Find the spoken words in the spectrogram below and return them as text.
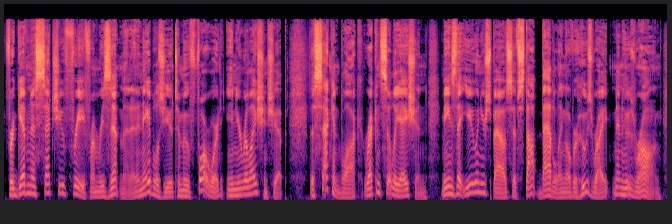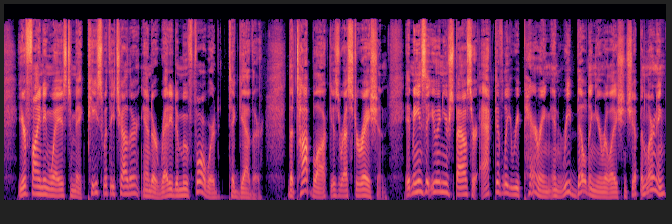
Forgiveness sets you free from resentment and enables you to move forward in your relationship. The second block, reconciliation, means that you and your spouse have stopped battling over who's right and who's wrong. You're finding ways to make peace with each other and are ready to move forward together. The top block is restoration. It means that you and your spouse are actively repairing and rebuilding your relationship and learning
